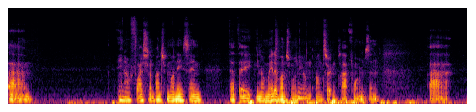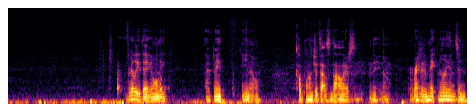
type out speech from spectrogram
um, you know flashing a bunch of money saying that they you know made a bunch of money on, on certain platforms and uh, really they only have made you know a couple hundred thousand dollars and they, you know ready to make millions in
